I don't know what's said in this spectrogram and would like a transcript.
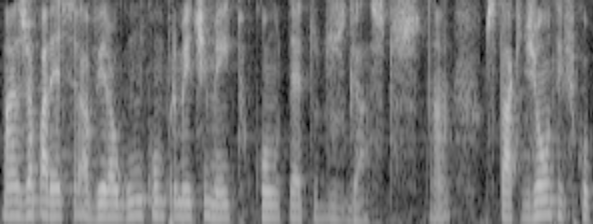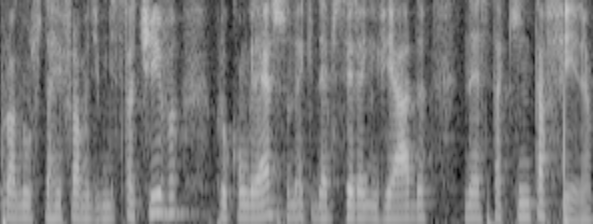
mas já parece haver algum comprometimento com o teto dos gastos. Tá? O destaque de ontem ficou para o anúncio da reforma administrativa para o Congresso, né, que deve ser enviada nesta quinta-feira.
